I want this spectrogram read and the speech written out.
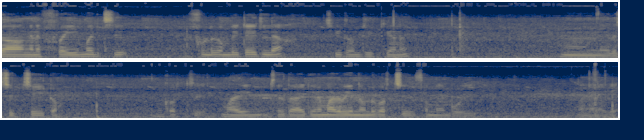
ഇതാ അങ്ങനെ ഫ്രെയിം അടിച്ച് ഫുള്ള് കംപ്ലീറ്റ് ആയിട്ടില്ല ചെയ്തുകൊണ്ടിരിക്കുകയാണ് നേരെ സ്വിച്ച് ചെയ്യട്ടോ. കുറച്ച് മഴയും ചെറുതായിട്ട് ഇങ്ങനെ മഴ പെയ്യുന്നതുകൊണ്ട് കുറച്ച് സമയം പോയി. അങ്ങനെയൊക്കെ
